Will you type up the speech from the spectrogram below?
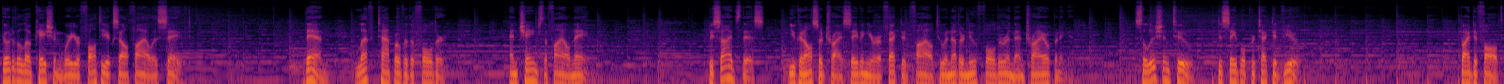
go to the location where your faulty Excel file is saved. Then, left tap over the folder and change the file name. Besides this, you can also try saving your affected file to another new folder and then try opening it. Solution 2. Disable Protected View. By default,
